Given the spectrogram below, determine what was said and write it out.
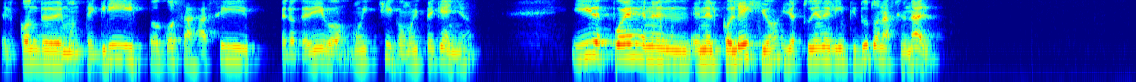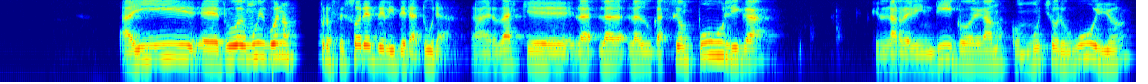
El Conde de Montecristo, cosas así, pero te digo, muy chico, muy pequeño. Y después en el, colegio, yo estudié en el Instituto Nacional. Ahí eh, tuve muy buenos profesores de literatura. La verdad es que la, educación pública, que la reivindico, digamos, con mucho orgullo,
